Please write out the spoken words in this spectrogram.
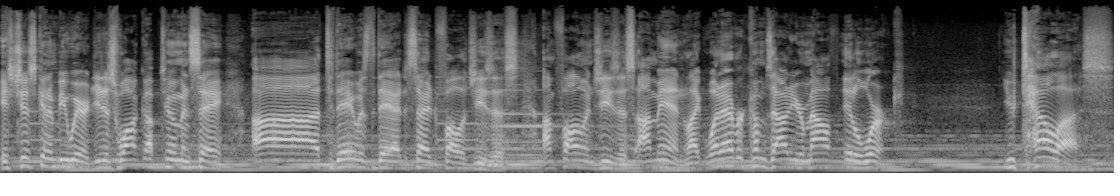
It's just gonna be weird. You just walk up to them and say, Ah, today was the day I decided to follow Jesus. I'm following Jesus. I'm in. Like whatever comes out of your mouth, it'll work. You tell us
